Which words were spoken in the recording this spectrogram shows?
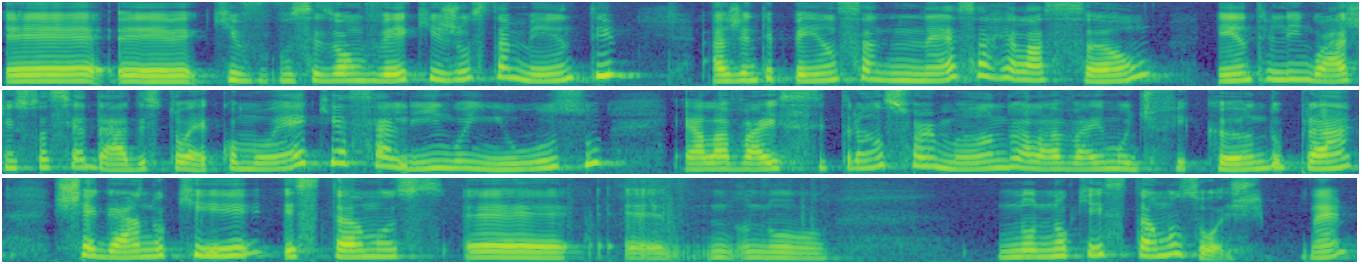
É, é, que vocês vão ver que justamente a gente pensa nessa relação entre linguagem e sociedade, isto é, como é que essa língua em uso, ela vai se transformando, ela vai modificando para chegar no que estamos, é, é, no, no, no, que estamos hoje, né?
